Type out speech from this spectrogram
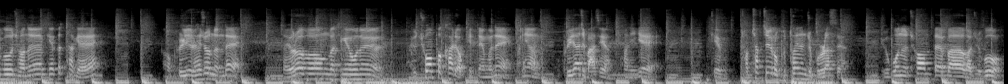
해가지고 저는 깨끗하게 어, 분리를 해줬는데 자 여러분 같은 경우는 이 초음파 칼이 없기 때문에 그냥 분리하지 마세요. 전 이게 이렇게 접착제로 붙어있는 줄 몰랐어요. 요거는 처음 빼봐가지고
